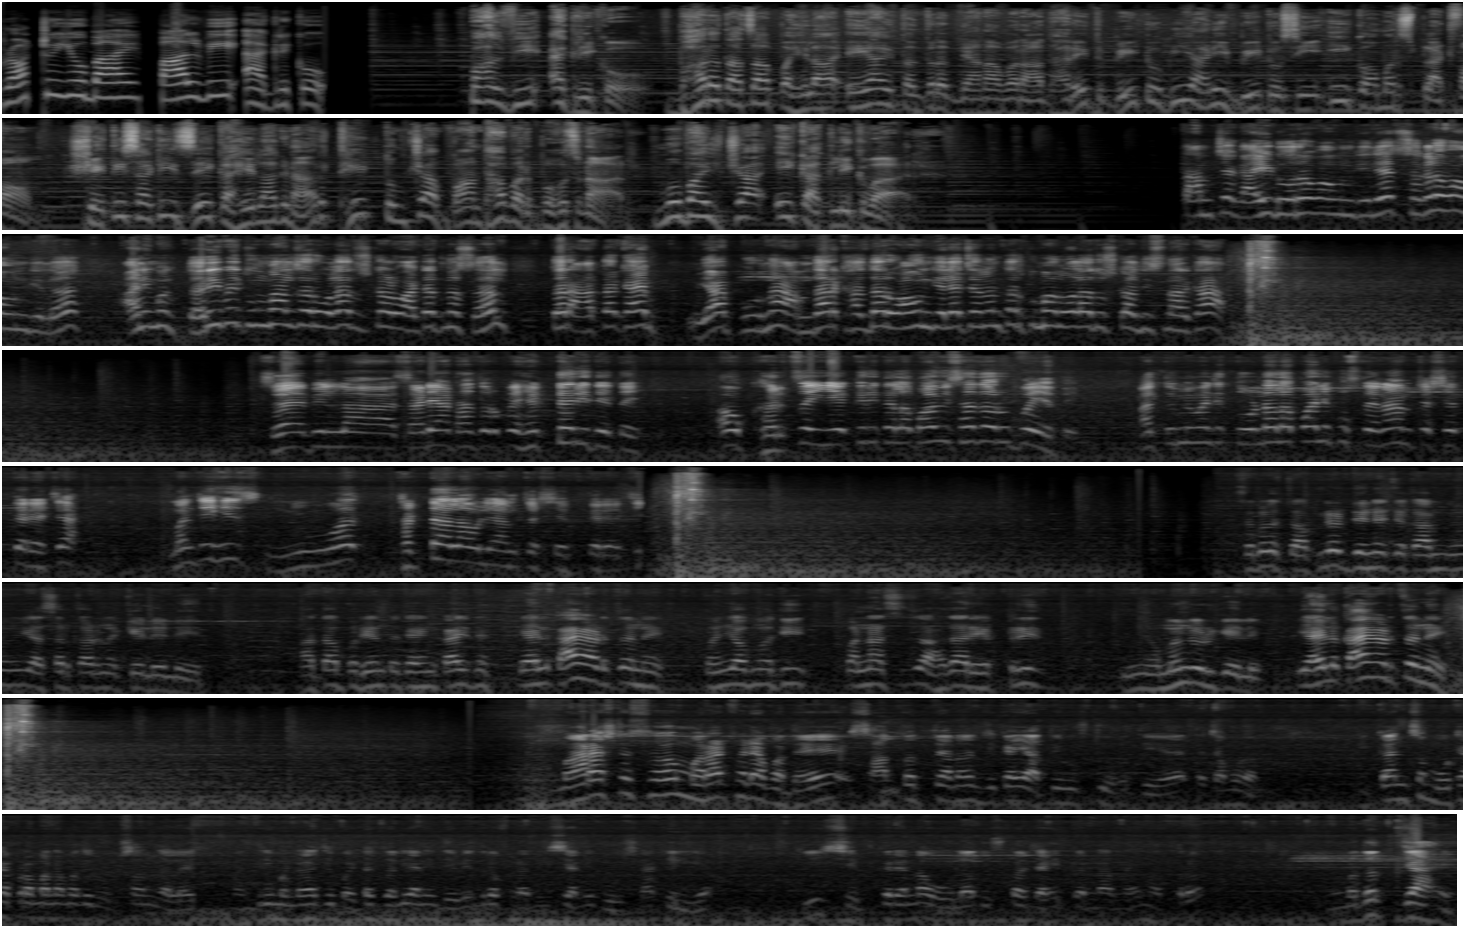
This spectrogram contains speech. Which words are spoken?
brought to you by Palvi Agrico. पालवी अॅग्रिको भारताचा पहिला ए आय तंत्रज्ञानावर आधारित बी टू बी आणि B to C e commerce platform शेतीसाठी जे काही लागणार थेट तुमच्या बांधावर पोहोचणार. मोबाईलच्या एका क्लिकवर आमच्या गाई ढोरं वाहून गेले सगळं वाहून गेलं आणि मग तरी बी तुम्हाला जर ओला दुष्काळ वाटत नसेल तर आता काय या पूर्ण आमदार खासदार वाहून गेल्याच्यानंतर तुम्हाला ओला दुष्काळ दिसणार का? सोयाबीनला साडेआठ हजार रुपये हेक्टरी देते अहो खर्च एकरी त्याला बावीस हजार रुपये येते. आणि तुम्ही म्हणजे तोंडाला पाणी पुसताय ना आमच्या शेतकऱ्याच्या? म्हणजे ही निव्वळ थट्टा लावली आमच्या शेतकऱ्याची. सगळं चॉकलेट देण्याचे काम या सरकारनं केलेले आहेत. आतापर्यंत त्यांनी काहीच नाही. यायला काय अडचण आहे? पंजाबमध्ये पन्नास हजार हेक्टरी मंजूर केले. यायला काय अडचण आहे? महाराष्ट्रासह मराठवाड्यामध्ये सातत्यानं जी काही अतिवृष्टी होती आहे त्याच्यामुळं पिकांचं मोठ्या प्रमाणामध्ये नुकसान झालं आहे मंत्रिमंडळाची बैठक झाली आणि देवेंद्र फडणवीस यांनी घोषणा केली आहे की शेतकऱ्यांना ओला दुष्काळ जाहीर करणार नाही मात्र मदत जे आहे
